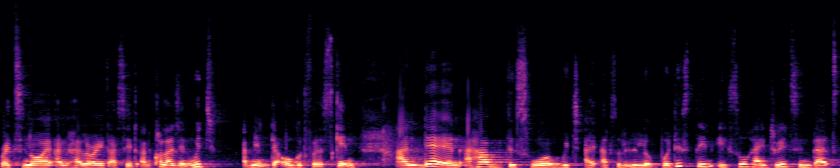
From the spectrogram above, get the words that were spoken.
retinol and hyaluronic acid and collagen, which I mean, they're all good for your skin. And then I have this one, which I absolutely love. But this thing is so hydrating that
